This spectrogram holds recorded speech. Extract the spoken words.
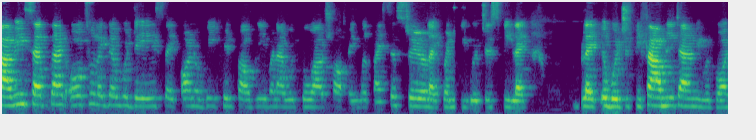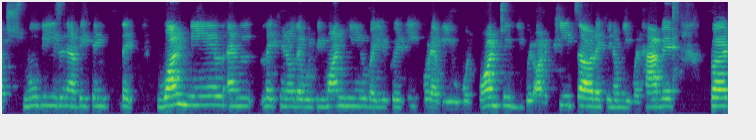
Having said that, also like there were days like on a weekend probably when I would go out shopping with my sister, like when we would just be like, like it would just be family time. We would watch movies and everything. Like one meal and like you know there would be one meal where you could eat whatever you would want to we would order pizza like you know we would have it but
